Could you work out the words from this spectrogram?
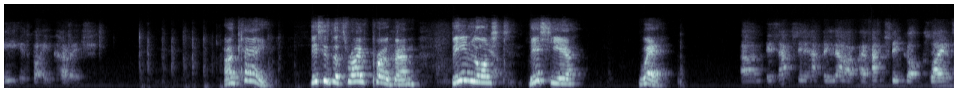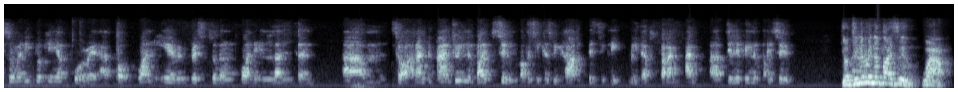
E is for encourage. Okay. This is the Thrive program being launched this year. Where? Um, it's actually happening now. I've, I've actually got clients already booking up for it. I've got one here in Bristol and one in London. Um, so I'm, I'm doing them by Zoom, obviously, because we can't physically meet up, but I'm, I'm uh, delivering them by Zoom. You're delivering them by Zoom. Wow.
